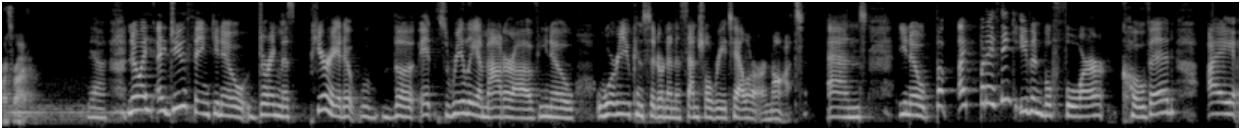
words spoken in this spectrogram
are thriving. Yeah. No, I, I do think, you know, during this period, it, the, it's really a matter of, you know, were you considered an essential retailer or not? And, you know, but I, but I think even before COVID, I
